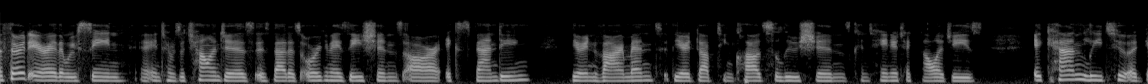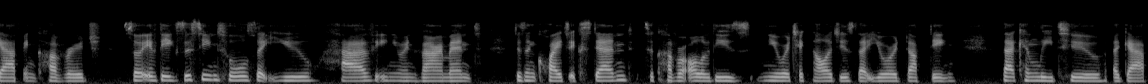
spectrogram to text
The third area that we've seen in terms of challenges is that as organizations are expanding their environment, they're adopting cloud solutions, container technologies, it can lead to a gap in coverage. So if the existing tools that you have in your environment doesn't quite extend to cover all of these newer technologies that you're adopting, that can lead to a gap.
